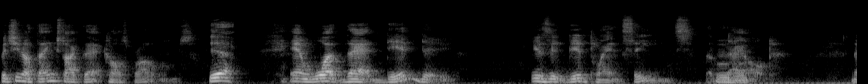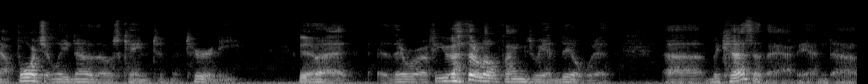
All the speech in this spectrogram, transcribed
but you know, things like that cause problems. Yeah. And what that did do is it did plant seeds of Mhm. doubt. Now, fortunately, none of those came to maturity, Yeah. but there were a few other little things we had to deal with uh, because of that. And, uh,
